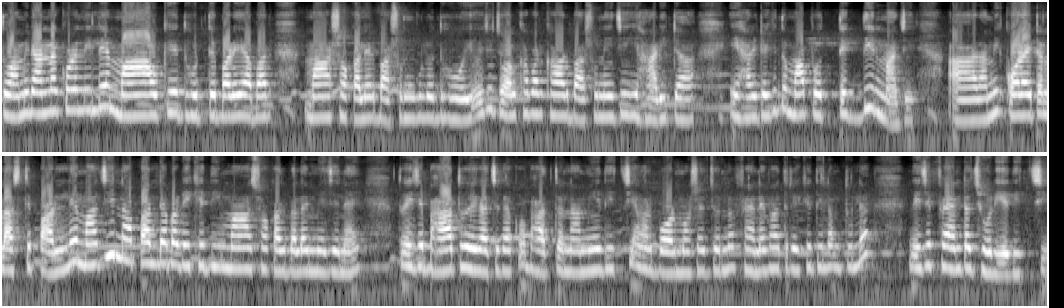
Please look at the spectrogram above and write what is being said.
তো আমি রান্না করে নিলে মা ওকে ধরতে পারে। আবার মা সকালের বাসনগুলো ধোয় ওই যে জলখাবার খাওয়ার বাসন, এই যে এই হাঁড়িটা এই হাঁড়িটা কিন্তু মা প্রত্যেক দিন মাজে। আর আমি কড়াইটা লাস্টে পারলে মাজি, না পারলে আবার রেখে দিই, মা সকালবেলায় মেজে নেয়। তো এই যে ভাত হয়ে গেছে, দেখো, ভাতটা নামিয়ে দিচ্ছি। আমার বর মশার জন্য ফ্যানে ভাত রেখে দিলাম তুলে, এই যে ফ্যানটা ঝরিয়ে দিচ্ছি।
